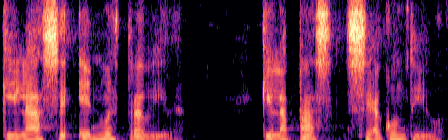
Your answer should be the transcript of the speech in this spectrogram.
que Él hace en nuestra vida. Que la paz sea contigo.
